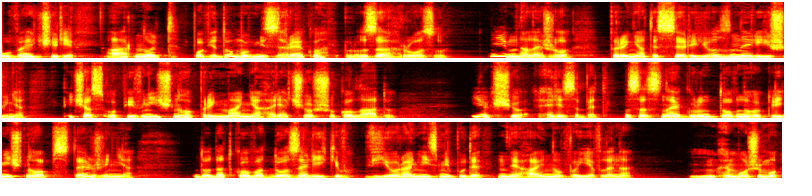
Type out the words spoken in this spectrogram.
Увечері Арнольд повідомив міс Греко про загрозу. Їм належало прийняти серйозне рішення під час опівнічного приймання гарячого шоколаду. Якщо Елізабет зазнає ґрунтовного клінічного обстеження, додаткова доза ліків в її організмі буде негайно виявлена. Ми можемо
